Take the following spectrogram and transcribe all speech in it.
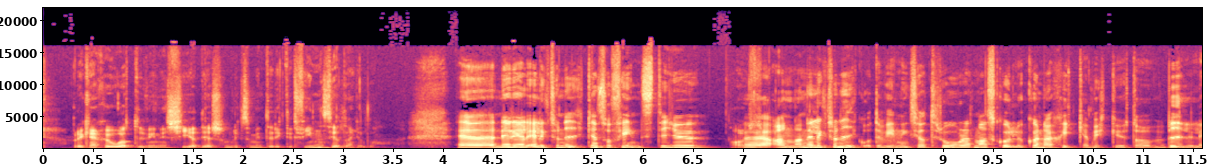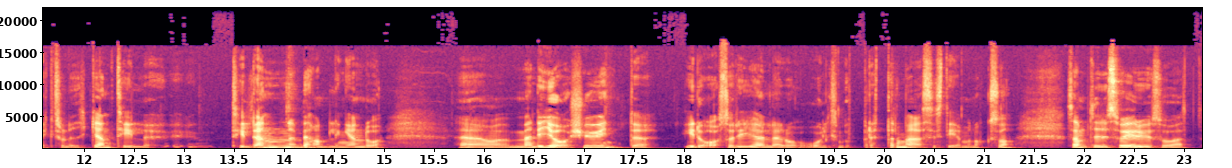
Och det är kanske är återvinningskedjor som liksom inte riktigt finns helt enkelt? Då. Eh, när det gäller elektroniken så finns det ju ja, eh, annan elektronikåtervinning mm. så jag tror att man skulle kunna skicka mycket av bilelektroniken till, till den behandlingen då. Eh, men det görs ju inte idag så det gäller att, att liksom upprätta de här systemen också. Samtidigt så är det ju så att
